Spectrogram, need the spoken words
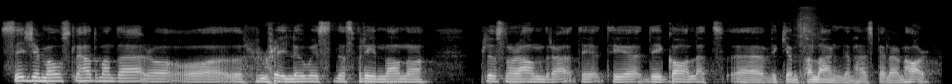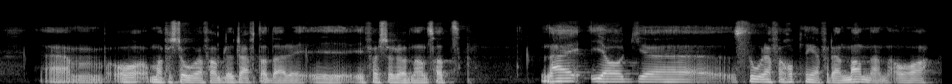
CJ Mosley hade man där och, och Ray Lewis dessförinnan. Och plus några andra. Det, det, det är galet uh, vilken talang den här spelaren har. Um, och man förstod varför han blev draftad där i, i första rundan. Så att, Nej, jag eh, stora förhoppningar för den mannen. Och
